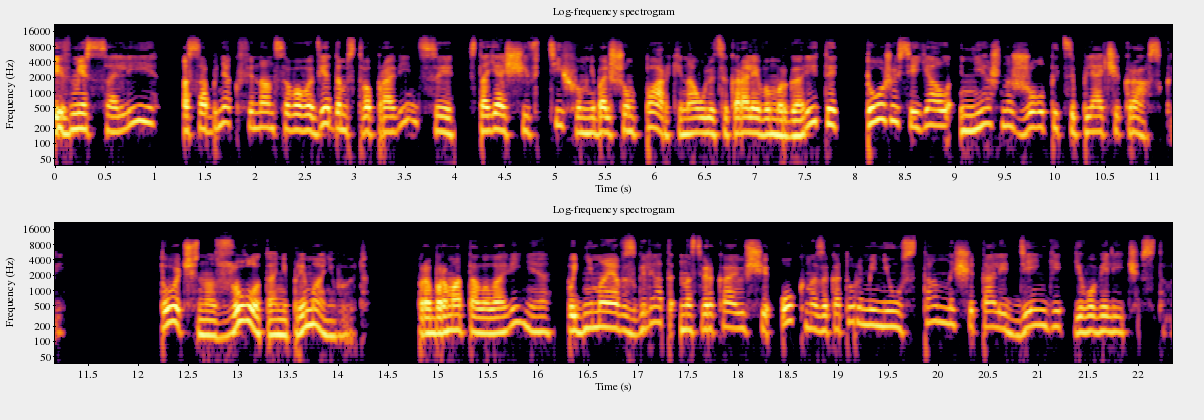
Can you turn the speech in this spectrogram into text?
И в Мессалии Особняк финансового ведомства провинции, стоящий в тихом небольшом парке на улице Королевы Маргариты, тоже сиял нежно-желтой цеплячей краской. «Точно, золото они приманивают», — пробормотала Лавиния, поднимая взгляд на сверкающие окна, за которыми неустанно считали деньги его величества.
